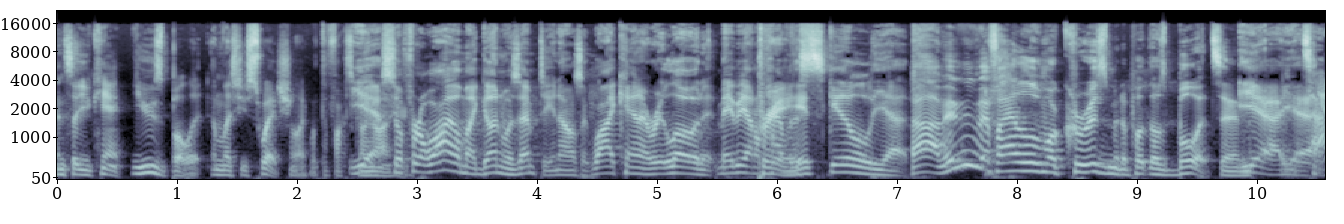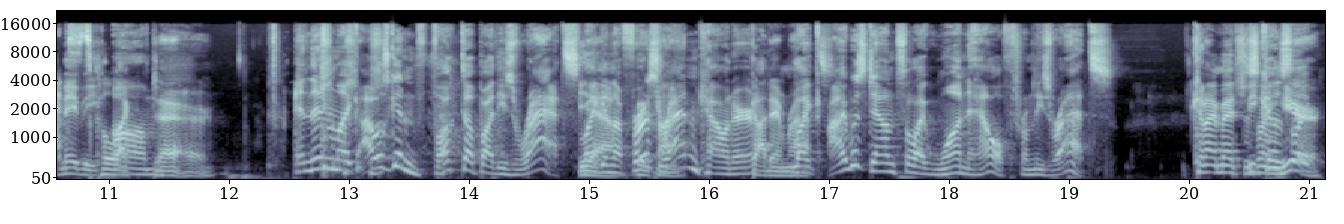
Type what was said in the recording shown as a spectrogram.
And so you can't use bullet unless you switch. You're like, what the fuck's going Yeah, on? Yeah. So here? for a while my gun was empty, and I was like, "Why can't I reload it? Maybe I don't have the skill yet." Ah, maybe if I had a little more charisma to put those bullets in. Yeah, yeah, Tax maybe. Um, collector. And then like I was getting fucked up by these rats. Like Yeah, in the first rat encounter, Goddamn rats. like. I was down to like one health from these rats. Can I mention Because, something here?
